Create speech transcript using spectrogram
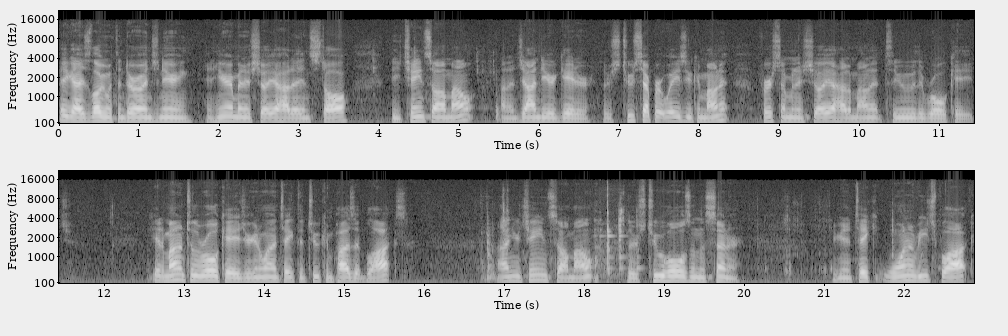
Hey guys, Logan with Enduro Engineering, and here I'm going to show you how to install the chainsaw mount on a John Deere Gator. There's two separate ways you can mount it. First I'm going to show you how to mount it to the roll cage. Okay, to mount it to the roll cage, you're going to want to take the two composite blocks. On your chainsaw mount, there's two holes in the center. You're going to take one of each block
